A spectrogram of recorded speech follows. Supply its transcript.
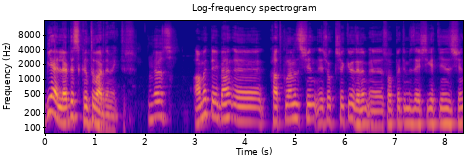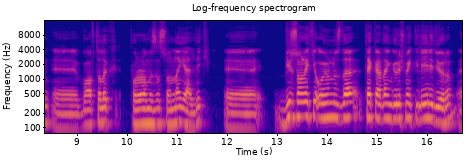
bir yerlerde sıkıntı var demektir. Evet. Ahmet Bey ben e, katkılarınız için e, çok teşekkür ederim. E, sohbetimizde eşlik ettiğiniz için e, bu haftalık programımızın sonuna geldik. E, bir sonraki oyununuzda tekrardan görüşmek dileğiyle diyorum. E,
